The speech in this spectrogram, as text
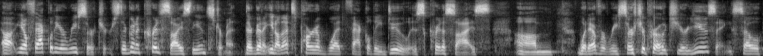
uh, you know, faculty are researchers. They're going to criticize the instrument. They're going to, you know, that's part of what faculty do is criticize um, whatever research approach you're using. So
